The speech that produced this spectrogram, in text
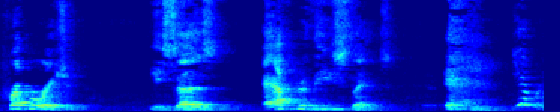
Preparation. He says, after these things. Do you ever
